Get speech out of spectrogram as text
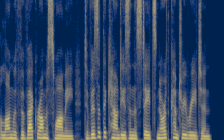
along with Vivek Ramaswamy, to visit the counties in the state's North Country region,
